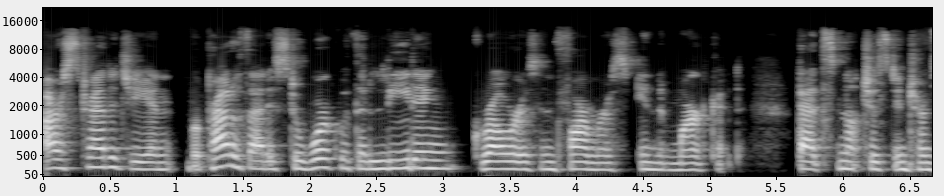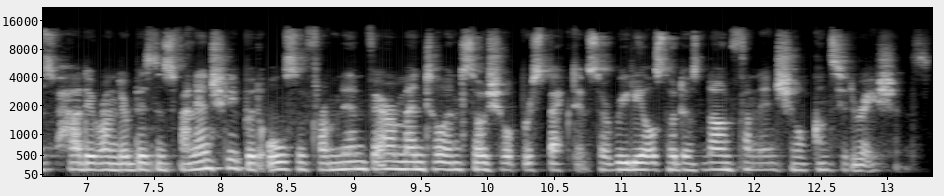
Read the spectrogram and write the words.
our strategy, and we're proud of that, is to work with the leading growers and farmers in the market. That's not just in terms of how they run their business financially, but also from an environmental and social perspective. So, really, also those non financial considerations.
